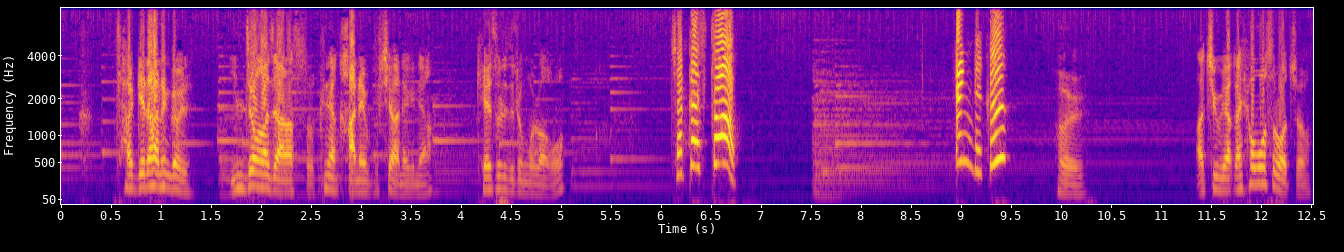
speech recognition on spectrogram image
자기라는 걸 인정하지 않았어. 그냥 가네 무시하네, 그냥. 개소리 들은 걸로 하고. 잠깐 스톱! 엥, 내그? 헐. 아, 지금 약간 혐오스러웠죠.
